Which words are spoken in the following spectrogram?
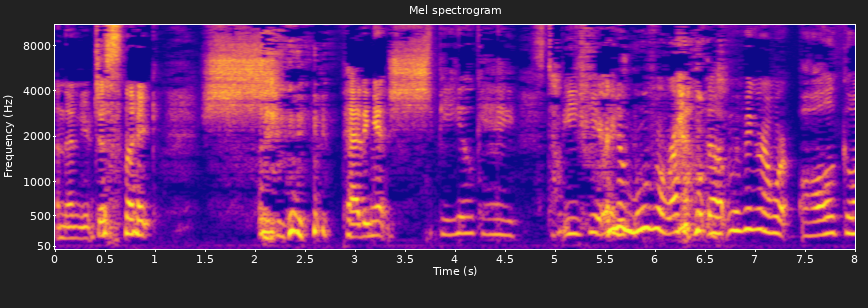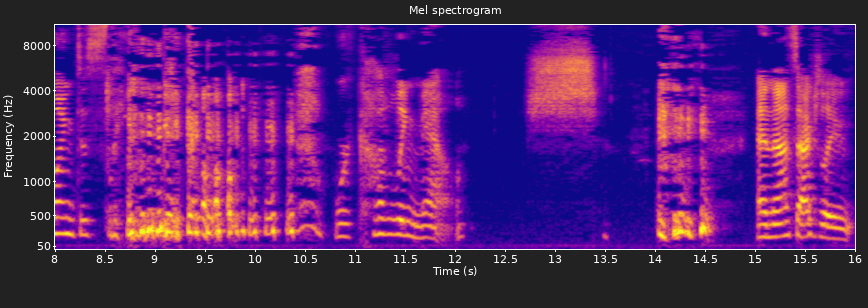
and then you're just like shh petting it, shh, be okay. Stop be here. trying to move around. Stop moving around. We're all going to sleep. Be calm. We're cuddling now. Shh. and that's actually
